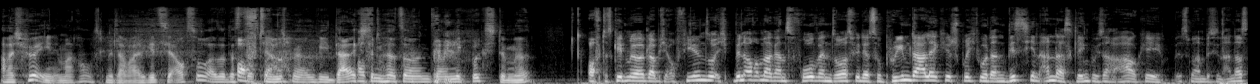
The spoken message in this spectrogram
aber ich höre ihn immer raus mittlerweile. Geht's dir auch so? Also, dass, Oft, dass man ja. nicht mehr irgendwie Dalek-Stimmen hört, sondern, sondern Nick Briggs-Stimmen hört. Oft, das geht mir, glaube ich, auch vielen so. Ich bin auch immer ganz froh, wenn sowas wie der Supreme Dalek hier spricht, wo er dann ein bisschen anders klingt, wo ich sage, ah, okay, ist mal ein bisschen anders.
